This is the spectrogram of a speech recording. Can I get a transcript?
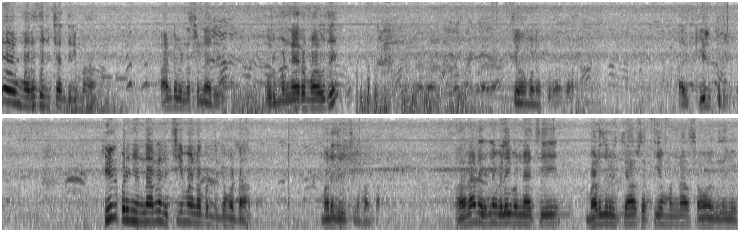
ஏன் மறுதளிச்சான் தெரியுமா? ஆண்டவர் என்ன சொன்னார்? ஒரு மணி நேரமாவது ஜெபம் பண்ணக்கூடாதா? அது கீழ்ப்படியும். கீழ்ப்படிஞ்சிருந்தாலும் நிச்சயமா என்ன பண்ணிருக்க மாட்டான்? மறுதளிச்சிக்க மாட்டான். அதனால் என்ன விளைவு என்னாச்சு வச்சான் சத்தியம் பண்ணான் சம-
